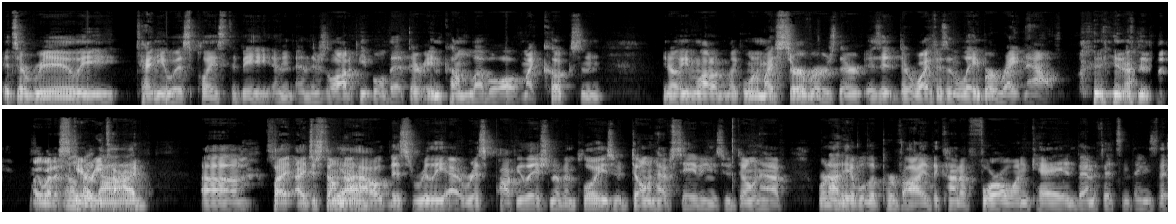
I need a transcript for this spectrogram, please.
it's a really tenuous place to be, and and there's a lot of people that their income level, all of my cooks, and you know, even a lot of like one of my servers, there is it their wife is in labor right now. you know, talk about a oh scary oh time. Um, so I, I, just don't yeah. know how this really at risk population of employees who don't have savings, who don't have, we're not able to provide the kind of 401k and benefits and things that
